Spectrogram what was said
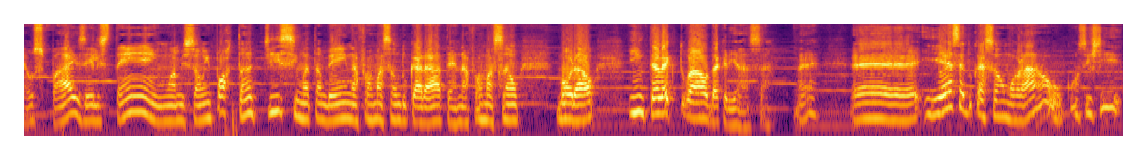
É, os pais eles têm uma missão importantíssima também na formação do caráter, na formação moral e intelectual da criança. Né? É, e essa educação moral consiste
